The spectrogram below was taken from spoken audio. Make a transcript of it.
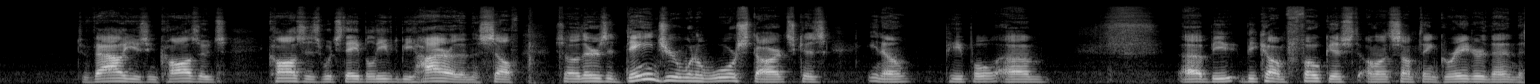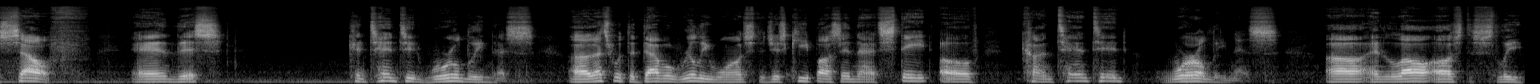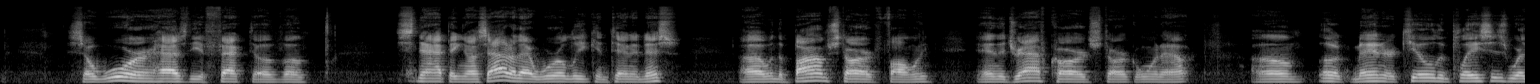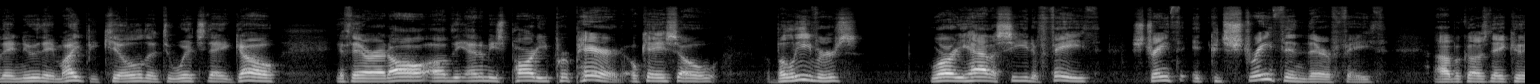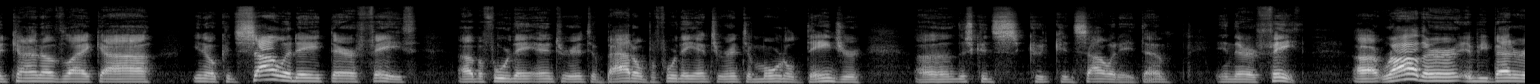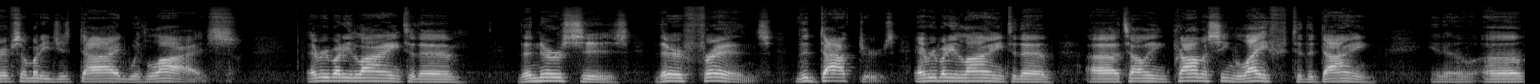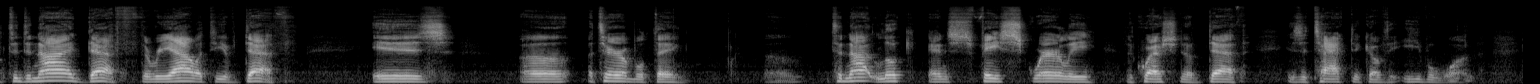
to values and causes causes which they believe to be higher than the self. So there's a danger when a war starts because, you know, people um, uh, be, become focused on something greater than the self. and this contented worldliness. Uh, that's what the devil really wants to just keep us in that state of contented worldliness uh, and lull us to sleep. So, war has the effect of uh, snapping us out of that worldly contentedness. Uh, when the bombs start falling and the draft cards start going out, um, look, men are killed in places where they knew they might be killed, and to which they go if they are at all of the enemy's party prepared. Okay, so believers who already have a seed of faith, strength it could strengthen their faith uh, because they could kind of like uh, you know consolidate their faith uh, before they enter into battle, before they enter into mortal danger. Uh, this could could consolidate them in their faith. Uh, rather, it'd be better if somebody just died with lies. Everybody lying to them, the nurses, their friends, the doctors, everybody lying to them, uh, telling, promising life to the dying. You know, uh, to deny death, the reality of death, is uh, a terrible thing. Um, to not look and face squarely the question of death is a tactic of the evil one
